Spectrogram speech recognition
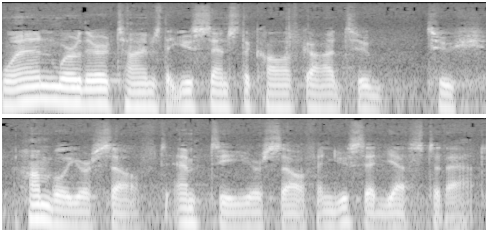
When were there times that you sensed the call of God to, to humble yourself, to empty yourself, and you said yes to that?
